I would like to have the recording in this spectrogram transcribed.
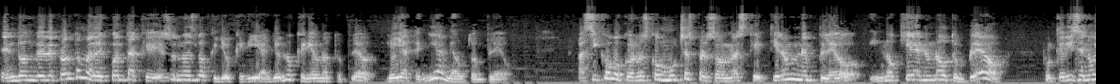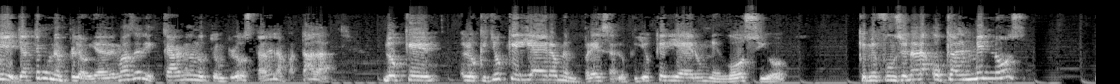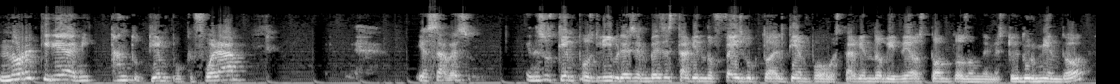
En donde de pronto me doy cuenta que eso no es lo que yo quería. Yo no quería un autoempleo. Yo ya tenía mi autoempleo. Así como conozco muchas personas que tienen un empleo y no quieren un autoempleo porque dicen, oye, ya tengo un empleo y además de dedicarme a un autoempleo está de la patada. Lo que, lo que yo quería era una empresa, lo que yo quería era un negocio que me funcionara o que al menos no requiriera de mí tanto tiempo, que fuera, ya sabes, en esos tiempos libres, en vez de estar viendo Facebook todo el tiempo o estar viendo videos tontos donde me estoy durmiendo,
